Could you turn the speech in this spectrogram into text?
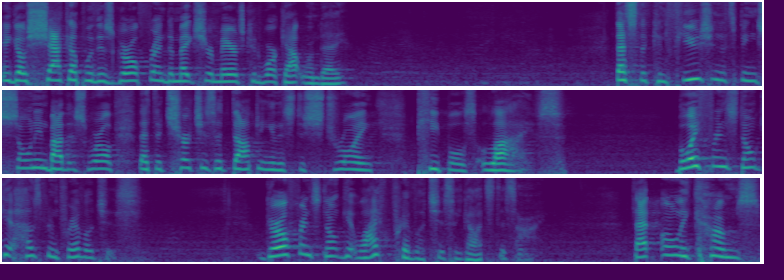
and go shack up with his girlfriend to make sure marriage could work out one day. That's the confusion that's being sown in by this world that the church is adopting and it's destroying people's lives. Boyfriends don't get husband privileges. Girlfriends don't get wife privileges in God's design. That only comes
